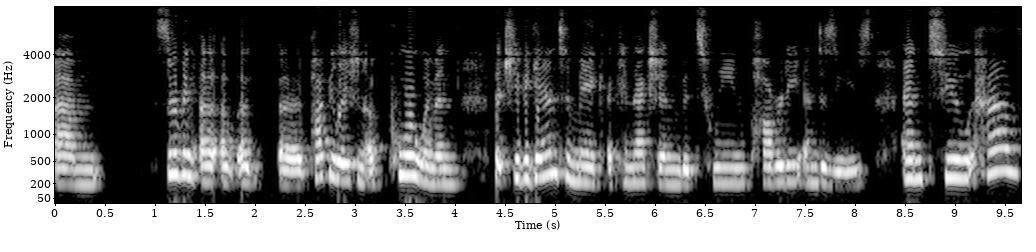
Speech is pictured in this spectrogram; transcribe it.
um, serving a, a, a, population of poor women, that she began to make a connection between poverty and disease and to have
